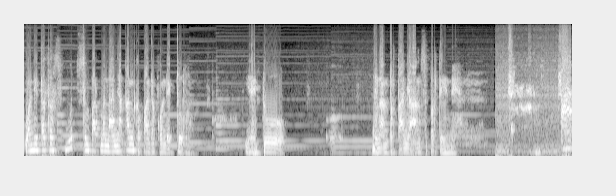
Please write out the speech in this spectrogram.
Wanita tersebut sempat menanyakan kepada kondektur yaitu dengan pertanyaan seperti ini. Pak,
